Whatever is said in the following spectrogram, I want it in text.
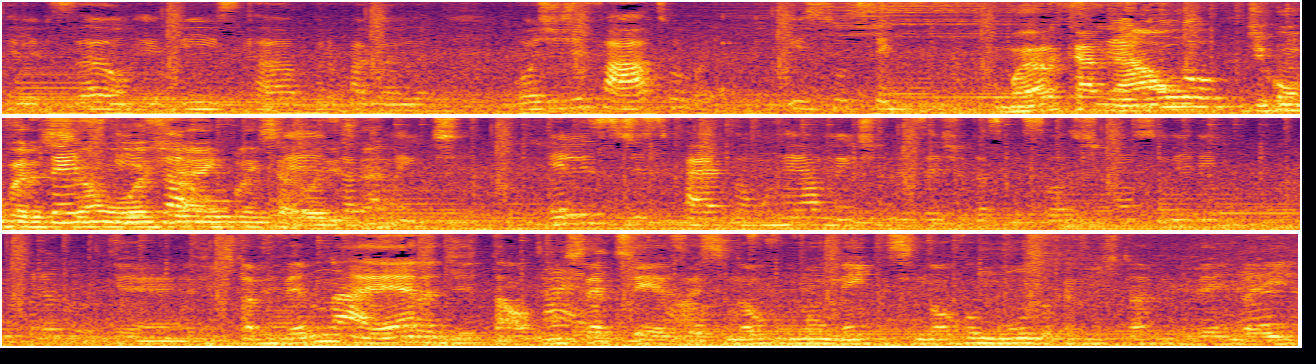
televisão, revista, propaganda. Hoje, de fato, isso se O maior canal Segundo de conversão hoje é influenciadores, né? Exatamente. Eles despertam realmente o desejo das pessoas de consumirem um produto. É, a gente está vivendo na era digital, com Na certeza. digital. Esse novo momento, esse novo mundo que a gente está vivendo aí,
